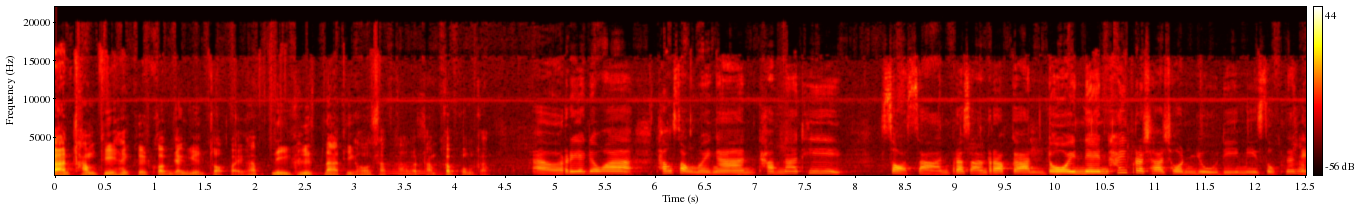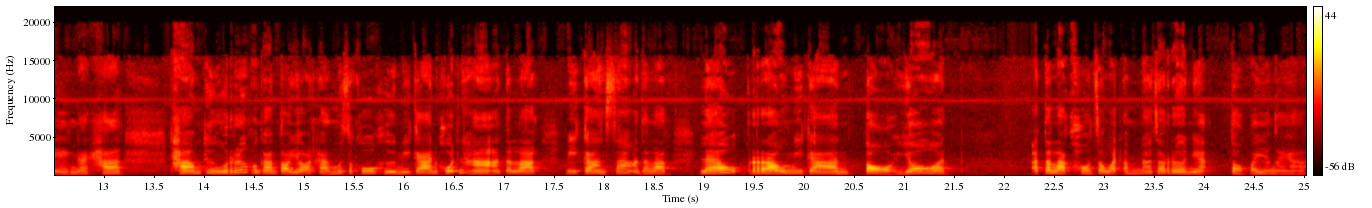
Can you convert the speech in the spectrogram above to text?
การทำที่ให้เกิดความยั่งยืนต่อไปครับ นี่คือหน้าที่ของสภาวัฒนธรรมครับผมครับค่ะเรียกได้ว่าทั้งสองหน่วยงานทำหน้าที่สอดสารประสานรับกัน โดยเน้นให้ประชาชนอยู่ดีมีสุขนั่นเองนะคะถามถึงเรื่องของการต่อยอดค่ะเมื่อสักครู่คือมีการค้นหาอัตลักษณ์ มีการสร้างอัตลักษณ์ แล้วเรามีการต่อยอด อัตลักษณ์ของจังหวัดอำนาจเจริญเนี่ยต่อไปยังไงคะ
